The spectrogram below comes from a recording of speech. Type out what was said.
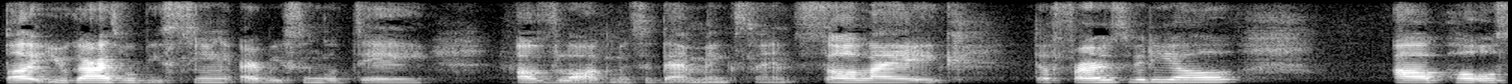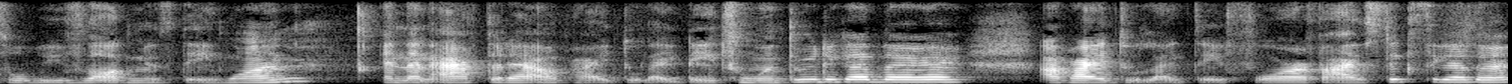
But you guys will be seeing every single day of Vlogmas, if that makes sense. So, like, the first video I'll post will be Vlogmas day one. And then after that i'll probably do like day two and three together. I'll probably do like day four five six together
